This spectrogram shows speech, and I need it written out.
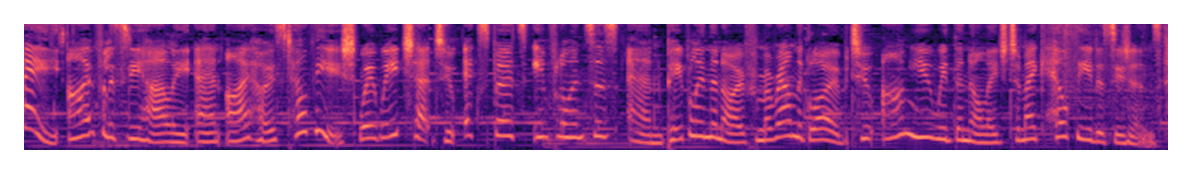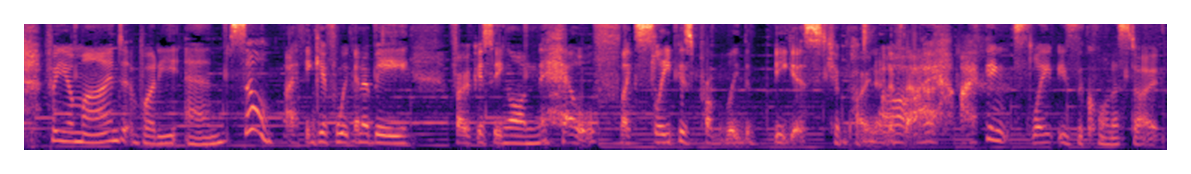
Hey, I'm Felicity Harley and I host Healthyish, where we chat to experts, influencers, and people in the know from around the globe to arm you with the knowledge to make healthier decisions for your mind, body, and soul. I think if we're going to be focusing on health, like sleep is probably the biggest component Oh, of that. I, I think sleep is the cornerstone.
